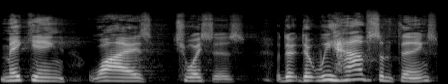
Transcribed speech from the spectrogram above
making wise choices, that, that we have some things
